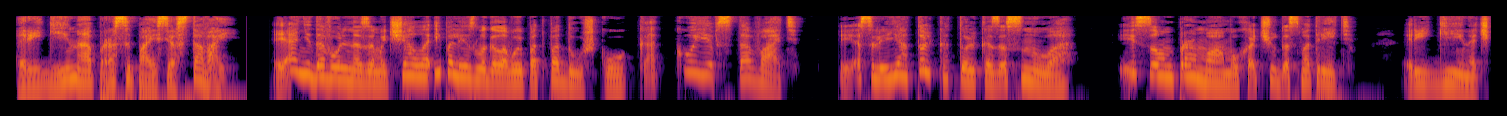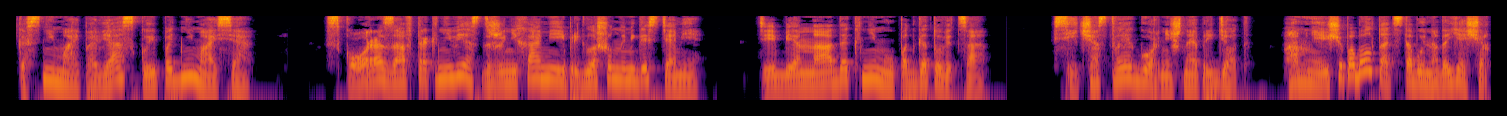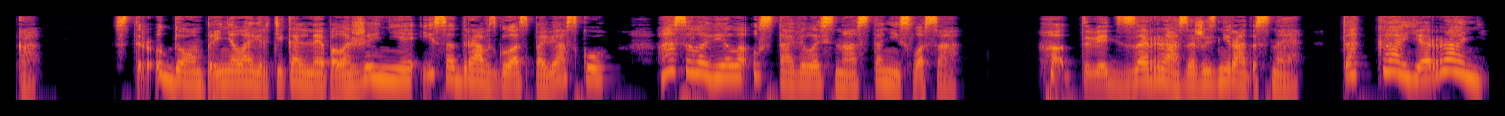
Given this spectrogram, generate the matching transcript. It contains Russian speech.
«Регина, просыпайся, вставай!» Я недовольно замычала и полезла головой под подушку. «Какое вставать!» если я только-только заснула. И сон про маму хочу досмотреть. Региночка, снимай повязку и поднимайся. Скоро завтрак невест с женихами и приглашенными гостями. Тебе надо к нему подготовиться. Сейчас твоя горничная придет. А мне еще поболтать с тобой надо, ящерка». С трудом приняла вертикальное положение и, содрав с глаз повязку, а соловела уставилась на Станисласа. «От ведь зараза жизнерадостная! Такая рань!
